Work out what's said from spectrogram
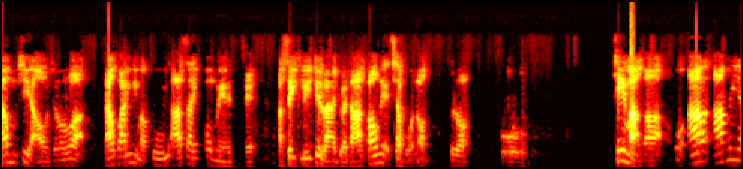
နောက်မဖြစ်အောင်ကျွန်တော်တို့ကနောက်ပိုင်းဒီမှာကိုယ်အားဆိုင်ပုံမယ်ဆိုတဲ့အစိတ်ကလေးဖြစ်လာတဲ့အတွက်ဒါကောင်းတဲ့အချက်ပေါ့နော်ဆိုတော့ဟိုချိန်မှာကဟိုအားအားမရ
